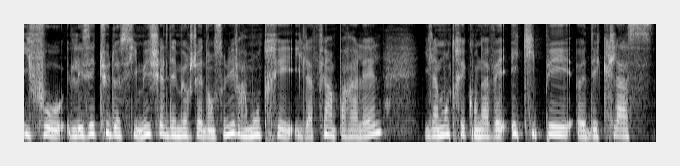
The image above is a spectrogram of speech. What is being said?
il faut, les études aussi, Michel Demurget dans son livre a montré, il a fait un parallèle, il a montré qu'on avait équipé euh, des classes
